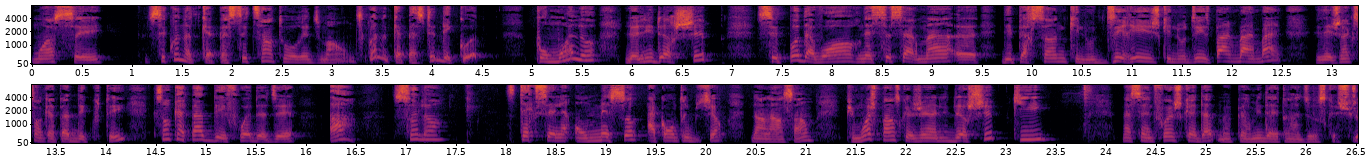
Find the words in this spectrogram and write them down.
Moi, c'est c'est quoi notre capacité de s'entourer du monde? C'est quoi notre capacité d'écoute? Pour moi, là, le leadership, c'est pas d'avoir nécessairement euh, des personnes qui nous dirigent, qui nous disent bang, bang, bang. Des gens qui sont capables d'écouter, qui sont capables des fois de dire Ah, ça là, c'est excellent. On met ça à contribution dans l'ensemble. Puis moi, je pense que j'ai un leadership qui, ma sainte fois jusqu'à date, m'a permis d'être rendu ce que je suis.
